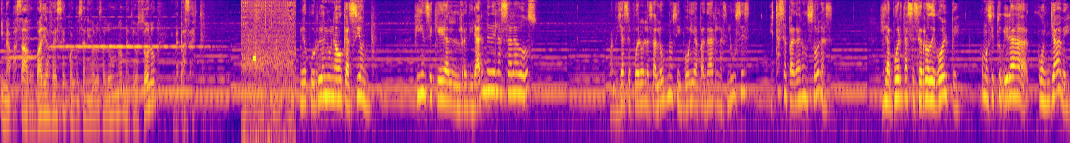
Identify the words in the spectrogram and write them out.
y me ha pasado varias veces cuando se han ido los alumnos, me quedo solo y me pasa esto. Me ocurrió en una ocasión. Fíjense que al retirarme de la sala 2, cuando ya se fueron los alumnos y voy a apagar las luces, estas se apagaron solas. Y la puerta se cerró de golpe, como si estuviera con llave.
